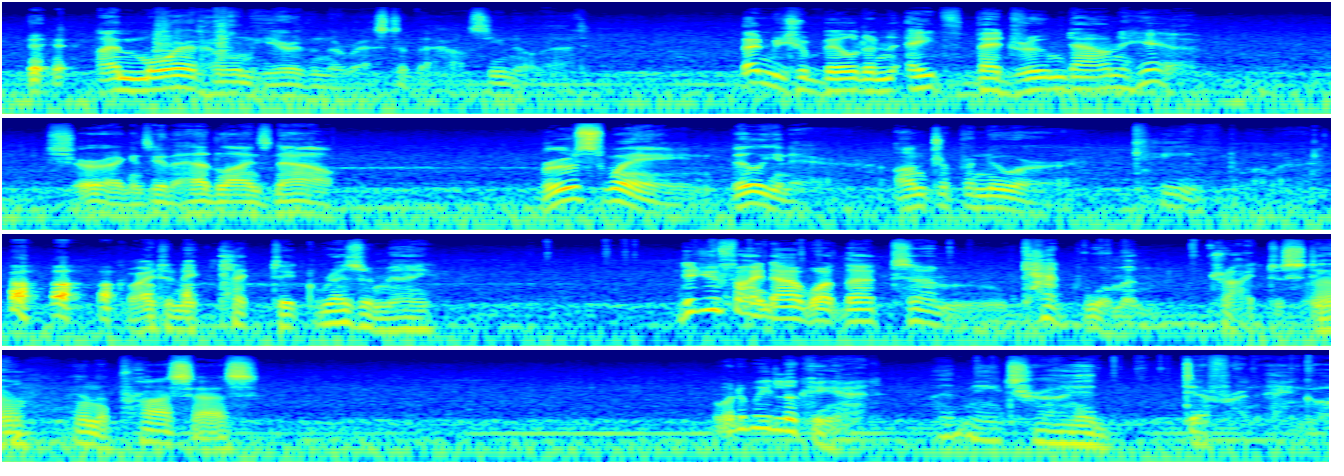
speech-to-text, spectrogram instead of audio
I'm more at home here than the rest of the house, you know that. Then we should build an eighth bedroom down here. Sure, I can see the headlines now. Bruce Wayne, billionaire, entrepreneur, cave dweller. Quite an eclectic resume. Did you find out what that um, Catwoman tried to steal? Well, in the process, What are we looking at? let me try a different angle.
